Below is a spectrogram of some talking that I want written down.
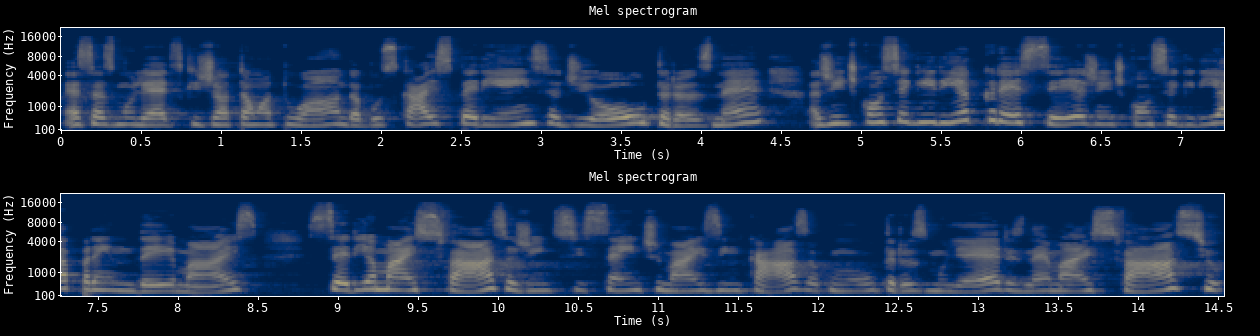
essas mulheres que já estão atuando, a buscar a experiência de outras, né, a gente conseguiria crescer, a gente conseguiria aprender mais, seria mais fácil, a gente se sente mais em casa com outras mulheres, né, mais fácil.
